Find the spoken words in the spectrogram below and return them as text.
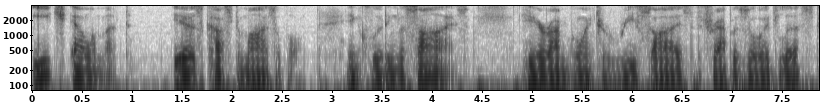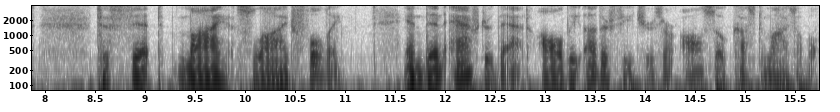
each element is customizable, including the size. Here I'm going to resize the trapezoid list to fit my slide fully. And then after that, all the other features are also customizable.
